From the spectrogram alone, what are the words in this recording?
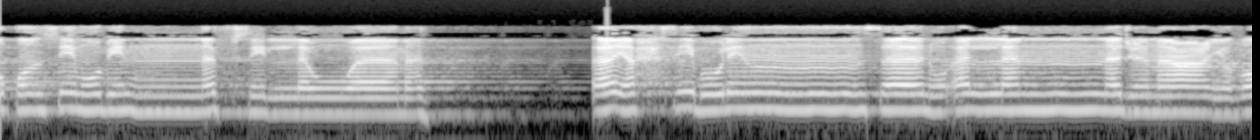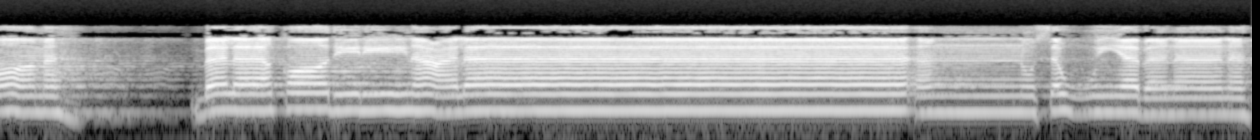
أقسم بالنفس اللوامة. أيحسب الإنسان أن لن نجمع عظامه؟ بلى قادرين على أن نسوي بنانه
